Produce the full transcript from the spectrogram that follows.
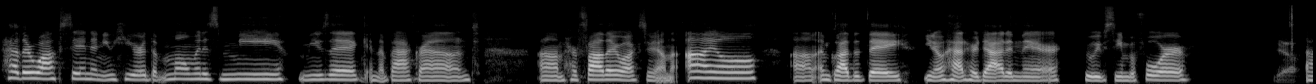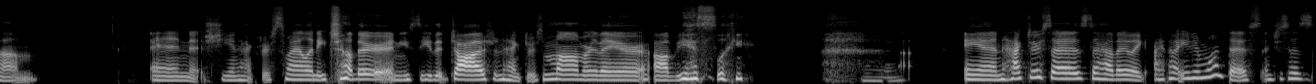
Heather walks in and you hear the moment is me music in the background. Um, her father walks her down the aisle. Um, I'm glad that they, you know, had her dad in there who we've seen before. Yeah. Um, and she and Hector smile at each other, and you see that Josh and Hector's mom are there, obviously. And Hector says to Heather, like, I thought you didn't want this. And she says,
